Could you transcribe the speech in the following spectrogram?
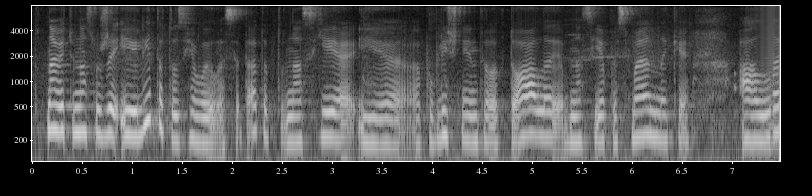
Тут навіть у нас вже і еліта то з'явилася, та? тобто в нас є і публічні інтелектуали, в нас є письменники, але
